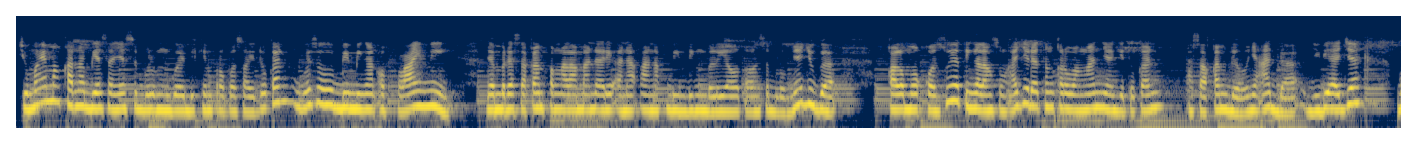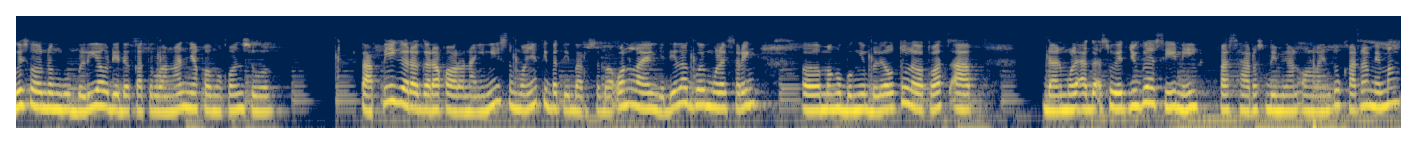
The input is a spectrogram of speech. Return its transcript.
Cuma emang karena biasanya sebelum gue bikin proposal itu kan gue selalu bimbingan offline nih. Dan berdasarkan pengalaman dari anak-anak bimbing beliau tahun sebelumnya juga kalau mau konsul ya tinggal langsung aja datang ke ruangannya gitu kan. Asalkan beliaunya ada. Jadi aja gue selalu nunggu beliau di dekat ruangannya kalau mau konsul tapi gara-gara corona ini semuanya tiba-tiba serba online. Jadilah gue mulai sering uh, menghubungi beliau tuh lewat WhatsApp. Dan mulai agak sulit juga sih nih pas harus bimbingan online tuh karena memang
